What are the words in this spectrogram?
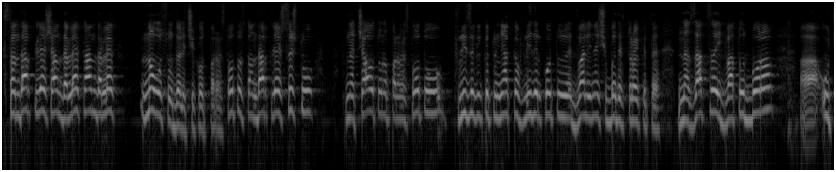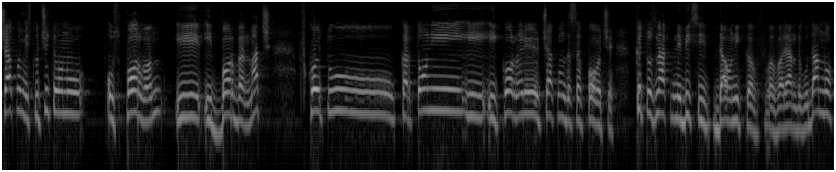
Стандарт Леш Андерлек. Андерлек много се отдалечиха от първенството. Стандарт Леш също в началото на първенството влизаха като някакъв лидер, който едва ли не ще бъде в тройката. Назад са и двата отбора. очаквам изключително успорван и, и борбен матч в който картони и, и корнери очаквам да са в повече. Като знак не бих си дал никакъв вариант да го дам, но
